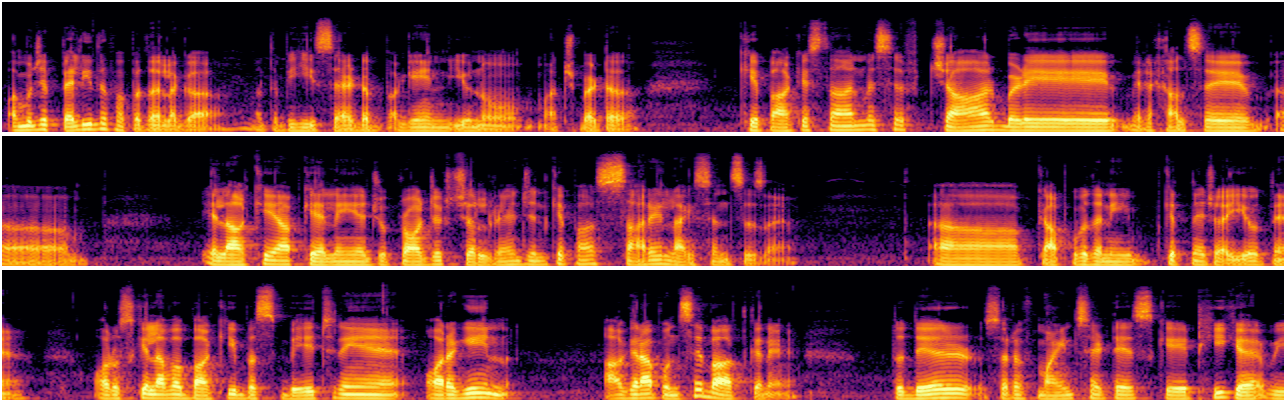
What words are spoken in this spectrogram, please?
اور مجھے پہلی دفعہ پتہ لگا مطلب he said up again you know much better کہ پاکستان میں صرف چار بڑے میرے خیال سے علاقے آپ کہہ لیں یا جو پروجیکٹس چل رہے ہیں جن کے پاس سارے لائسنسز ہیں کہ آپ کو پتہ نہیں کتنے چاہیے ہوتے ہیں اور اس کے علاوہ باقی بس بیچ رہے ہیں اور اگین اگر آپ ان سے بات کریں تو دیر صرف مائنڈ سیٹ اس کہ ٹھیک ہے وی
